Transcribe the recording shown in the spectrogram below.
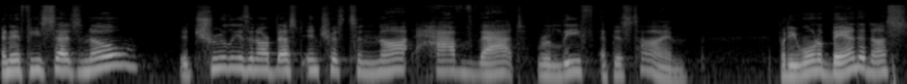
And if He says, no, it truly is in our best interest to not have that relief at this time. But He won't abandon us.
